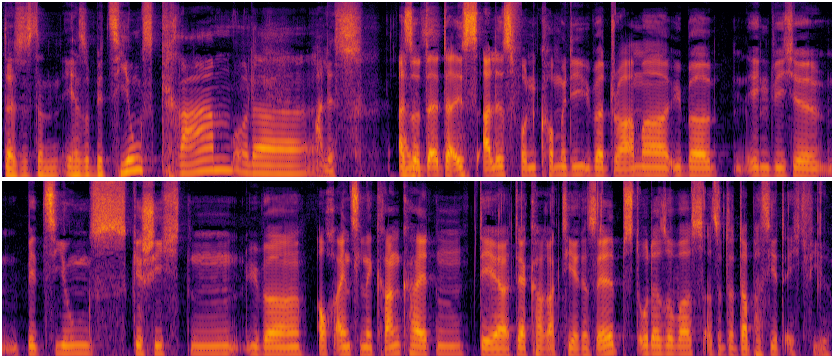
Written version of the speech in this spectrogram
Das ist dann eher so Beziehungskram oder. Alles. Also da, da ist alles von Comedy über Drama, über irgendwelche Beziehungsgeschichten, über auch einzelne Krankheiten der, der Charaktere selbst oder sowas. Also da, da passiert echt viel.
